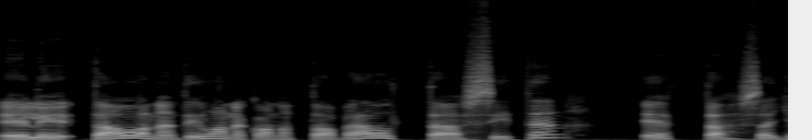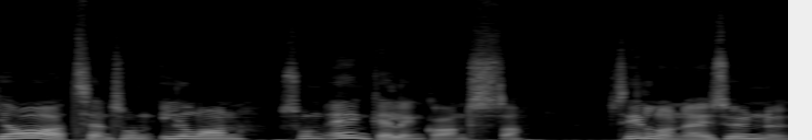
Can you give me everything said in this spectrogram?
Eli tällainen tilanne kannattaa välttää siten, että sä jaat sen sun ilon sun enkelin kanssa. Silloin ei synny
